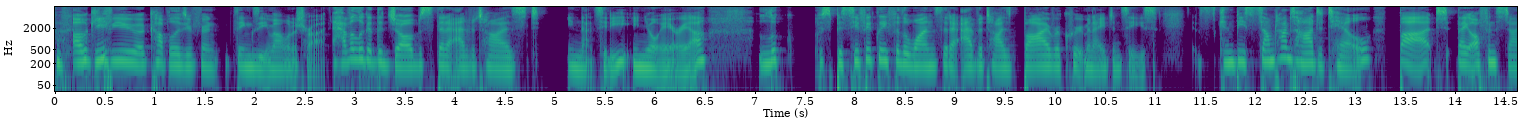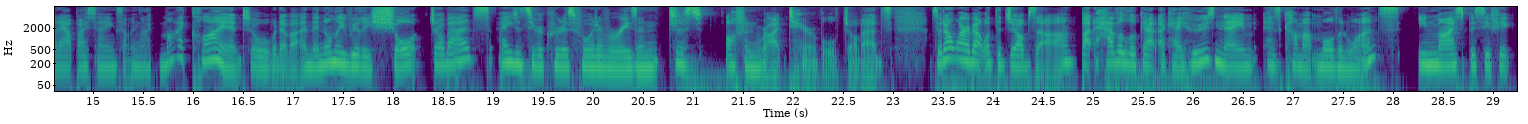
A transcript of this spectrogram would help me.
I'll give you a couple of different things that you might want to try. Have a look at the jobs that are advertised in that city, in your area. Look specifically for the ones that are advertised by recruitment agencies. It can be sometimes hard to tell, but they often start out by saying something like my client or whatever, and they're normally really short job ads. Agency recruiters, for whatever reason, just often write terrible job ads. So don't worry about what the jobs are, but have a look at okay, whose name has come up more than once in my specific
